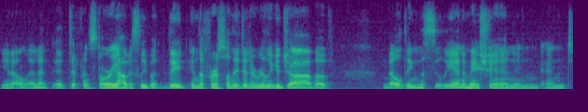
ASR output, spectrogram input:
you know, and a, a different story, obviously. But they in the first one they did a really good job of melding the silly animation and and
